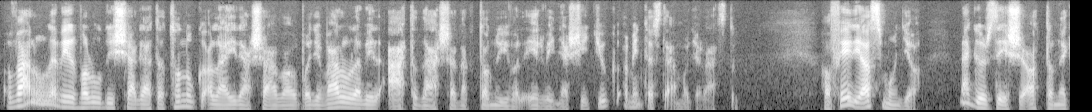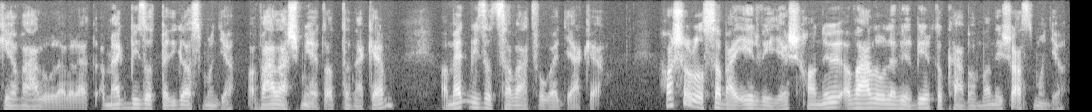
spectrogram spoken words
a vállólevél valódiságát a tanúk aláírásával vagy a vállólevél átadásának tanúival érvényesítjük, amint ezt elmagyaráztuk. Ha a férje azt mondja, megőrzésre adtam neki a vállólevelet, a megbízott pedig azt mondja, a vállás miatt adta nekem, a megbízott szavát fogadják el. Hasonló szabály érvényes, ha a nő a vállólevél birtokában van, és azt mondja,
